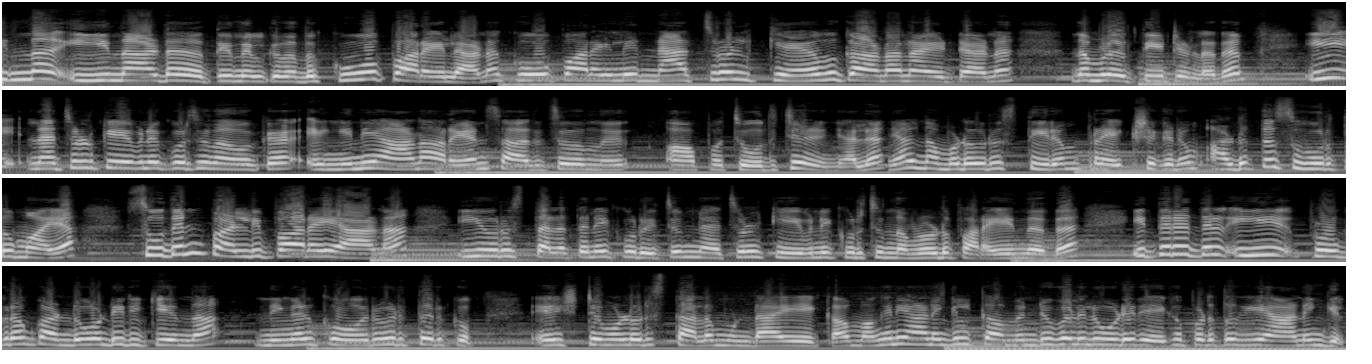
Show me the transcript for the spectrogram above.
ഇന്ന് ഈ നാട് എത്തി നിൽക്കുന്നത് കൂവപ്പാറയിലാണ്. കൂവപ്പാറയിലെ നാച്ചുറൽ കേവ് കാണാനായിട്ടാണ് നമ്മൾ എത്തിയിട്ടുള്ളത്. ഈ നാച്ചുറൽ കേവിനെ കുറിച്ച് നമുക്ക് എങ്ങനെയാണ് അറിയാൻ സാധിച്ചതെന്ന് അപ്പൊ ചോദിച്ചു കഴിഞ്ഞാൽ ഞാൻ നമ്മുടെ ഒരു സ്ഥിരം പ്രേക്ഷകനും അടുത്ത സുഹൃത്തുമായ സുധൻ പള്ളിപ്പാറയാണ് ഈ ഒരു സ്ഥലത്തിനെ കുറിച്ചും നാച്ചുറൽ കേവിനെ കുറിച്ചും നമ്മളോട് പറയുന്നത്. ഇത്തരത്തിൽ ഈ പ്രോഗ്രാം കണ്ടുകൊണ്ടിരിക്കുന്ന നിങ്ങൾക്ക് ഓരോരുത്തർക്കും ഇഷ്ടമുള്ള ഒരു സ്ഥലം ഉണ്ടായേക്കാം. അങ്ങനെയാണെങ്കിൽ കമന്റുകളിലൂടെ രേഖപ്പെടുത്തുകയാണെങ്കിൽ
